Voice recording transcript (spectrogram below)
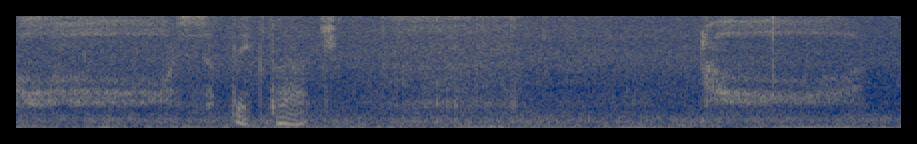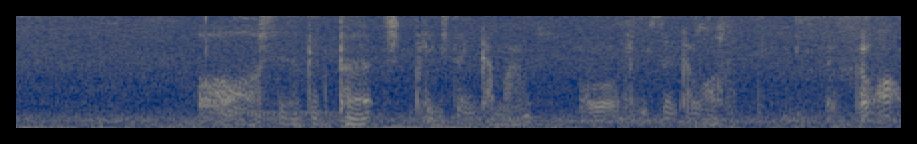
oh, this is a big perch. Oh, this is a good perch. Please don't come out. Oh, please don't go off. Don't go off.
